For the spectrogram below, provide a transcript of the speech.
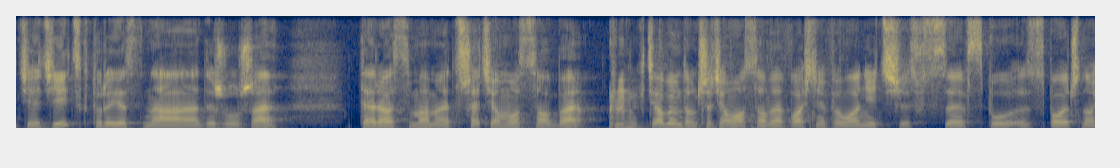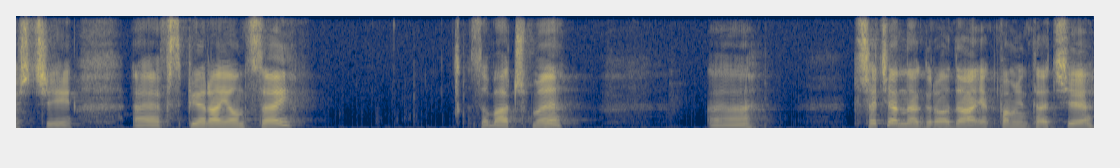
Dziedzic, który jest na dyżurze. Teraz mamy trzecią osobę. Chciałbym tą trzecią osobę właśnie wyłonić z społeczności e, wspierającej. Zobaczmy. E, trzecia nagroda, jak pamiętacie,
